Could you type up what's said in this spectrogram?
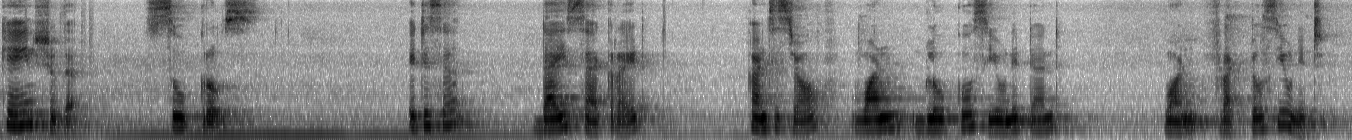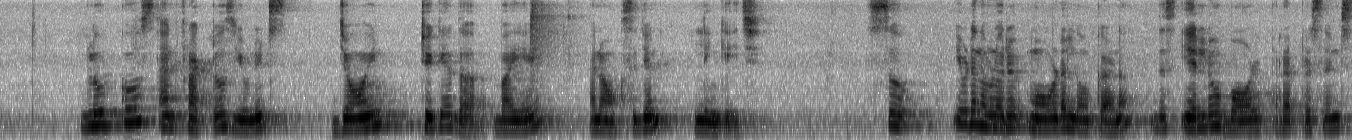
cane sugar, sucrose. It is a disaccharide consists of one glucose unit and one fructose unit. Glucose and fructose units join together by a, an oxygen linkage. So ഇവിടെ നമ്മളൊരു മോഡൽ നോക്കുകയാണ് this yellow ball represents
